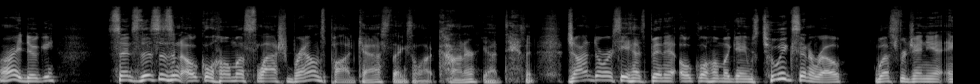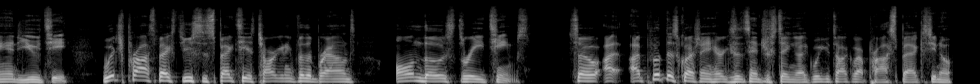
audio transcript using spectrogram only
All right, Doogie. Since this is an Oklahoma slash Browns podcast, thanks a lot, Connor. God damn it. John Dorsey has been at Oklahoma games two weeks in a row, West Virginia and UT. Which prospects do you suspect he is targeting for the Browns on those three teams? So I, I put this question in here because it's interesting. Like we could talk about prospects. You know,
